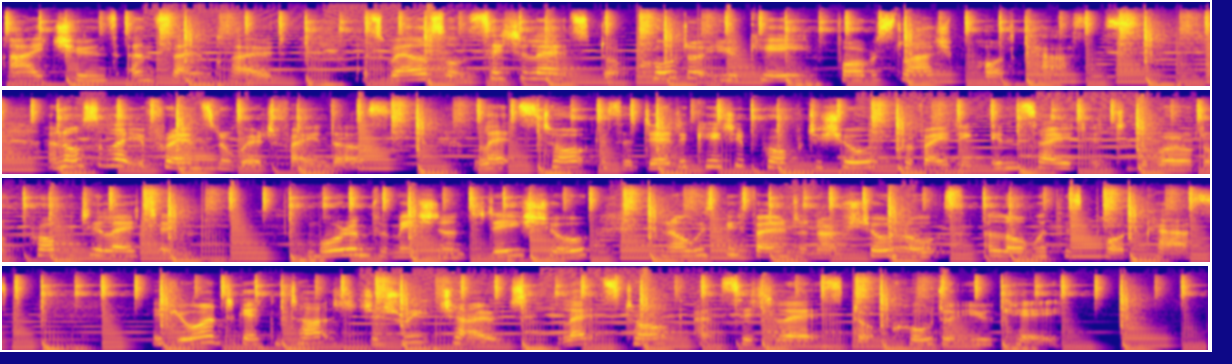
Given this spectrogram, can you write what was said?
iTunes, and SoundCloud, as well as on citylets.co.uk forward slash podcasts. And also let your friends know where to find us. Let's Talk is a dedicated property show providing insight into the world of property letting. More information on today's show can always be found on our show notes along with this podcast. If you want to get in touch, just reach out. Let's talk at citylets.co.uk.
